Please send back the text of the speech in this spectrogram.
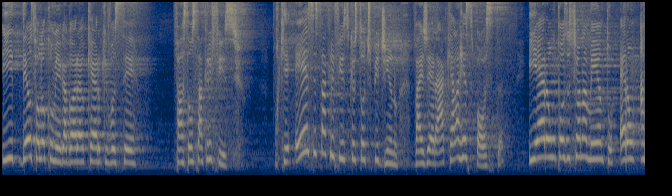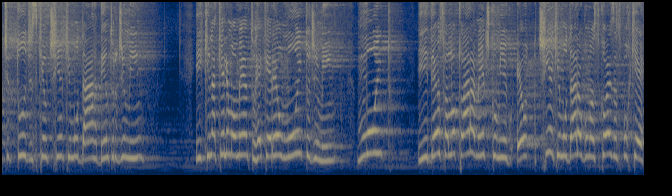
E Deus falou comigo: agora eu quero que você faça um sacrifício. Porque esse sacrifício que eu estou te pedindo vai gerar aquela resposta e era um posicionamento, eram atitudes que eu tinha que mudar dentro de mim. E que naquele momento requereu muito de mim, muito. E Deus falou claramente comigo. Eu tinha que mudar algumas coisas porque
